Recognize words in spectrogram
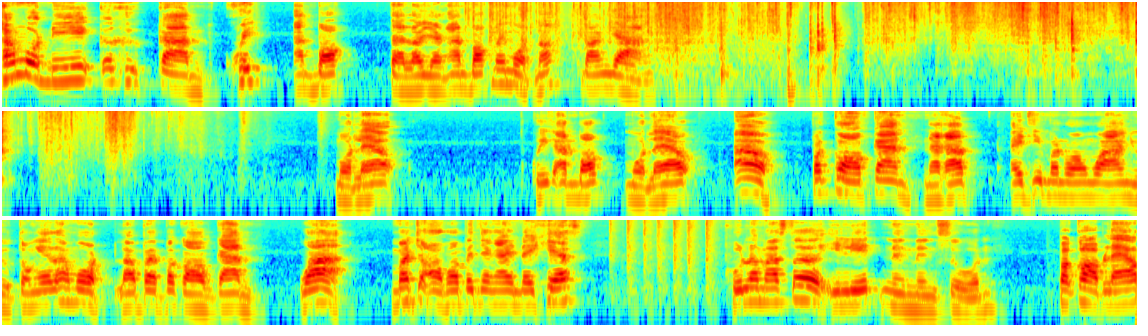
ทั้งหมดนี้ก็คือการ quick unbox แต่เรายัง unbox ไม่หมดเนาะบางอย่าง หมดแล้ว Quick Unbox หมดแล้วอ้าวประกอบกันนะครับไอที่มันวางๆอยู่ตรงนี้ทั้งหมดเราไปประกอบกันว่ามันจะออกมาเป็นยังไงในเคส c o o l e r Master Elite 110ประกอบแล้ว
